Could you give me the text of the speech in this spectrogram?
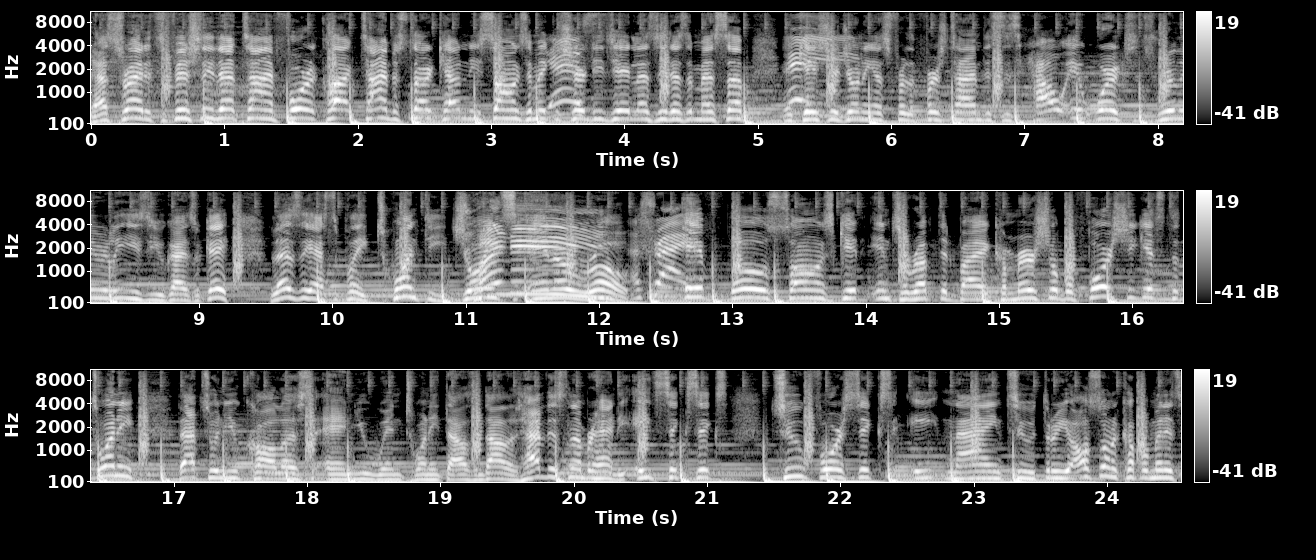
That's right. It's officially that time. Four o'clock. Time to start counting these songs and making sure DJ Lezlee doesn't mess up. In case you're joining us for the first time, this is how it works. It's really, really easy, you guys. Okay. Lezlee has to play 20 joints 20. in a row. That's right. If those songs get interrupted by a commercial before she gets to 20, that's when you call us and you win $20,000. Have this number handy 866 246 8923. Also, in a couple minutes,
